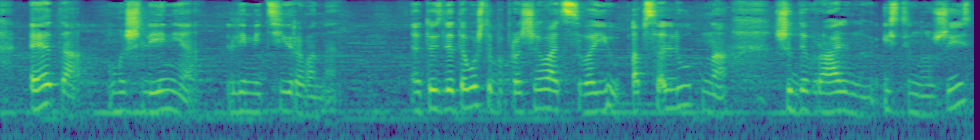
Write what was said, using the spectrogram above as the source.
– это мышление лимитированное. Э, то есть для того, чтобы проживать свою абсолютно шедевральную истинную жизнь,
